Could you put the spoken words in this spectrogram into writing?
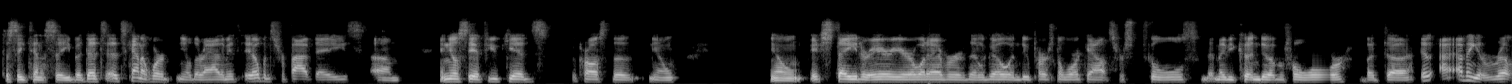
to see Tennessee. But that's that's kind of where you know they're at. I mean, it, it opens for five days, um, and you'll see a few kids across the you know you know, each state or area or whatever that'll go and do personal workouts for schools that maybe couldn't do it before. But uh, it, I think it, re-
